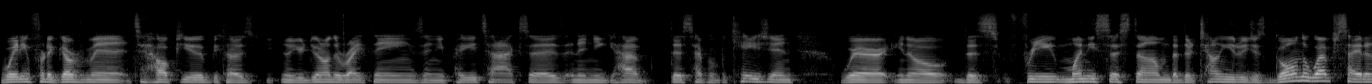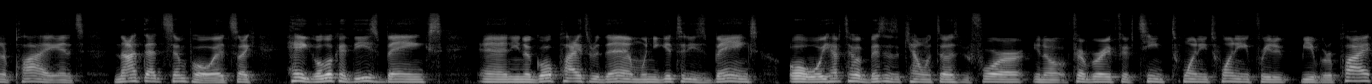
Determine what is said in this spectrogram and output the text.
waiting for the government to help you because you know you're doing all the right things and you pay your taxes and then you have this type of occasion where you know this free money system that they're telling you to just go on the website and apply. And it's not that simple. It's like hey go look at these banks and you know go apply through them. When you get to these banks oh well you have to have a business account with us before you know february 15th 2020 for you to be able to apply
